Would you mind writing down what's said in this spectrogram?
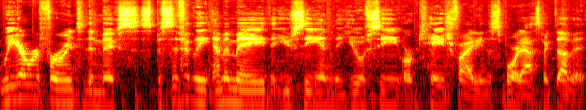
we are referring to the mix, specifically MMA that you see in the UFC or cage fighting, the sport aspect of it.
